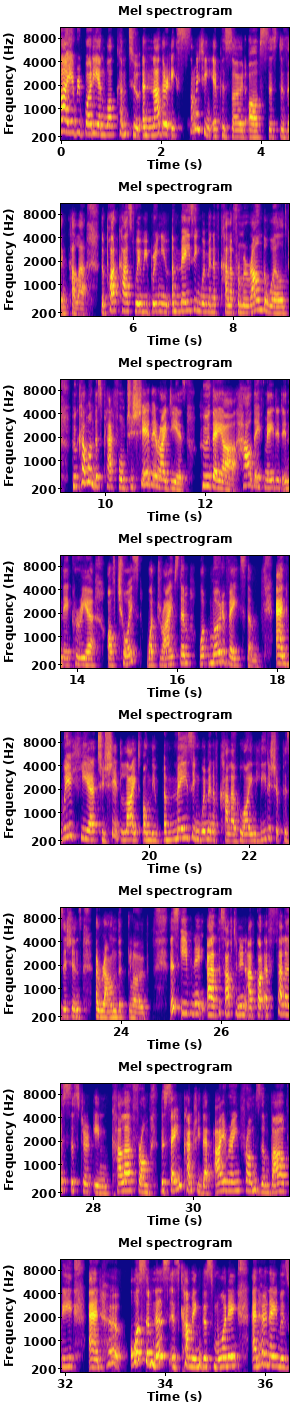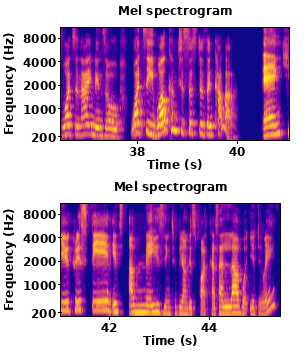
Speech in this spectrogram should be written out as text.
Hi, everybody, and welcome to another exciting episode of Sisters in Color, the podcast where we bring you amazing women of color from around the world who come on this platform to share their ideas, who they are, how they've made it in their career of choice, what drives them, what motivates them. And we're here to shed light on the amazing women of color who are in leadership positions around the globe. This evening, uh, this afternoon, I've got a fellow sister in color from the same country that I reign from, Zimbabwe, and her awesomeness is coming this morning. And her name is Wadzanai Nenzou. Wadzi, welcome to Sisters in Color. Thank you, Christine. It's amazing to be on this podcast. I love what you're doing.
